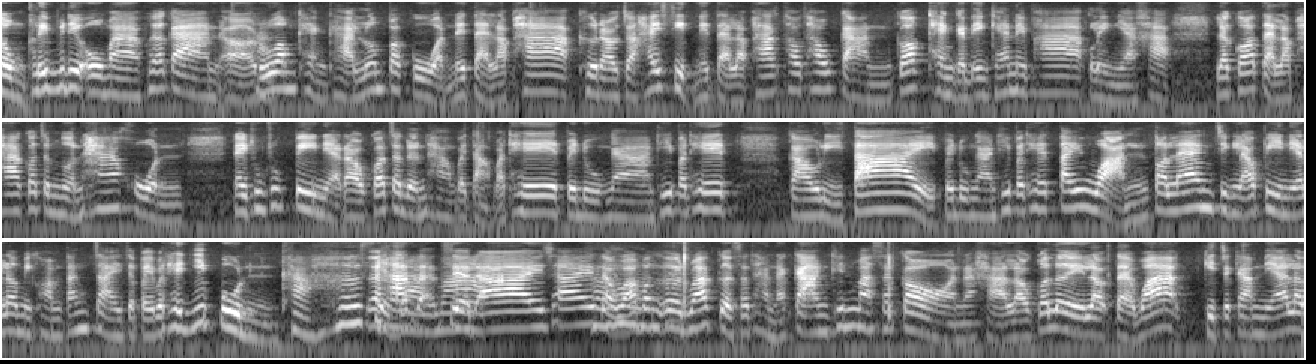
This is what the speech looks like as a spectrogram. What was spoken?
ส่งคลิปวิดีโอมาเพื่อการเอ่อร่วมแข่งขันร่วมประกวดในแต่ละภาค คือเราจะให้สิทธิ์ในแต่ละภาคเท่า ๆกัน ก็แข่งกันเองแค่ในภาคอะไรอย่างเงี้ยค่ะ แล้วก็แต่ละภาคก็จำนวน 5 คน ในทุกๆ ปีเนี่ยเราก็จะเดินทางไปต่างประเทศ ไปดูงานที่ประเทศเกาหลีใต้ ไปดูงานที่ประเทศไต้หวัน ตอนแรกจริงๆแล้วปีนี้เรามีความตั้งใจจะไปประเทศญี่ปุ่นค่ะเสีนะยคะดายแต่มากเสียดายใช่แต่ว่าค่ะบังเอิญว่าเกิดสถานการณ์ขึ้นมาซะก่อนนะคะ เราก็เลยเราแต่ว่ากิจกรรมเนี้ยเรา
